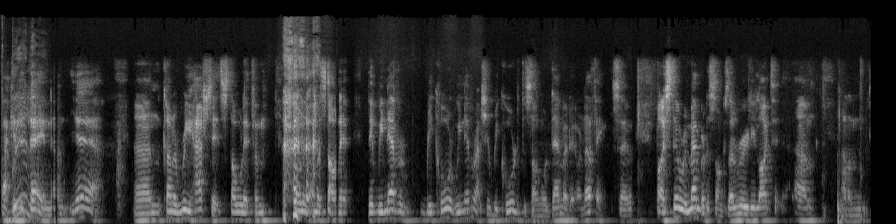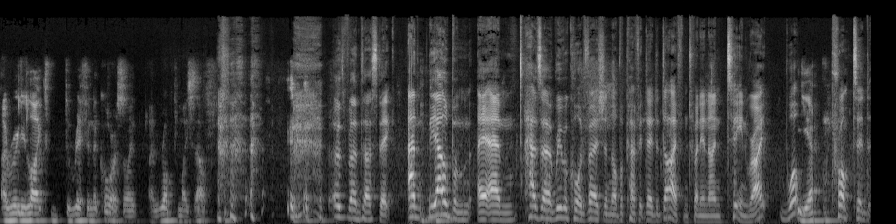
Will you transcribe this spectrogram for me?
back really? in the day. And um, yeah, and kind of rehashed it, stole it from stole it from a song that that we never record. We never actually recorded the song or demoed it or nothing. So, but I still remember the song because I really liked it, um, and I really liked the riff in the chorus. So I, I robbed myself. That's fantastic. And the album uh, um, has a re-record version of "A Perfect Day to Die" from 2019, right? What prompted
